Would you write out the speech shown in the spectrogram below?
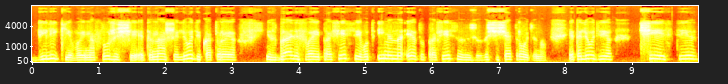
великие военнослужащие, это наши люди, которые избрали своей профессией вот именно эту профессию защ- защищать Родину. Это люди чести,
